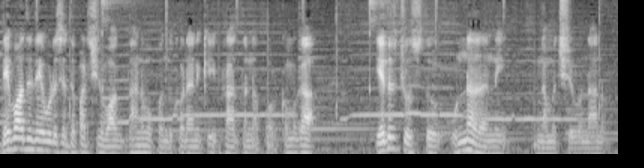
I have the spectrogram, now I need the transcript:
దేవాది దేవుడు సిద్ధపరిచిన వాగ్దానము పొందుకోవడానికి ప్రార్థన పూర్వకముగా ఎదురు చూస్తూ ఉన్నారని నమ్మచి ఉన్నాను.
